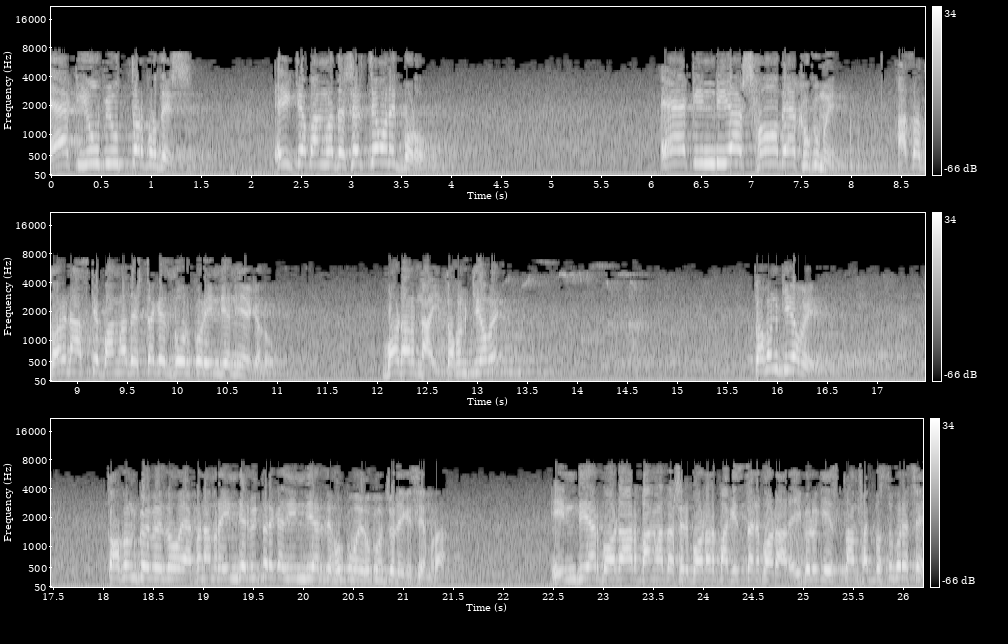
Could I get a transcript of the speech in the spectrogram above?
এক ইউপি উত্তরপ্রদেশ এইটা বাংলাদেশের চেয়ে অনেক বড়। এক ইন্ডিয়া, সব এক হুকুমে। আচ্ছা ধরেন আজকে বাংলাদেশটাকে জোর করে ইন্ডিয়া নিয়ে গেল। বর্ডার নাই, তখন কি হবে? তখন কি হবে? তখন কইবে যে এখন আমরা ইন্ডিয়ার ভিতরে কাছে ইন্ডিয়ার যে হুকুম, ওই হুকুম চলে গেছি আমরা? ইন্ডিয়ার বর্ডার বাংলাদেশের বর্ডার পাকিস্তানের বর্ডার এইগুলো কি ইসলাম সাব্যস্ত করেছে?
